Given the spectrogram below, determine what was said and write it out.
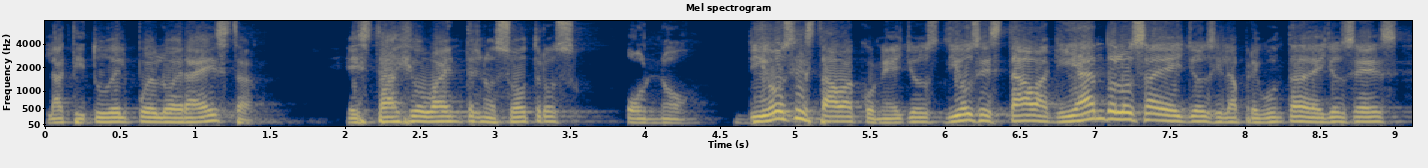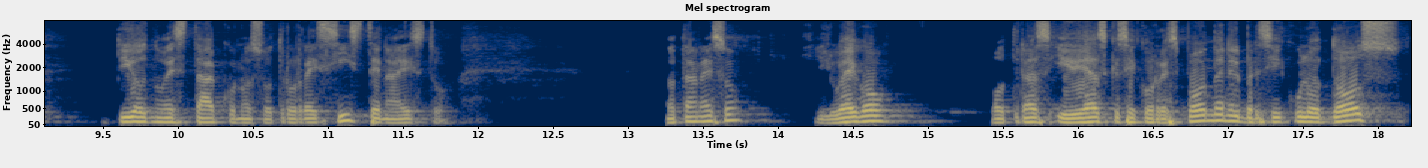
la actitud del pueblo era esta, ¿está Jehová entre nosotros o no. Dios estaba con ellos, Dios estaba guiándolos a ellos y la pregunta de ellos es, Dios no está con nosotros, resisten a esto. ¿Notan eso? Y luego otras ideas que se corresponden, el versículo 2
